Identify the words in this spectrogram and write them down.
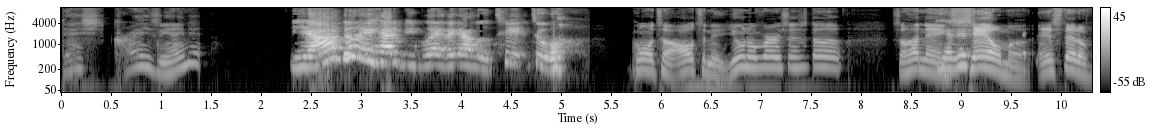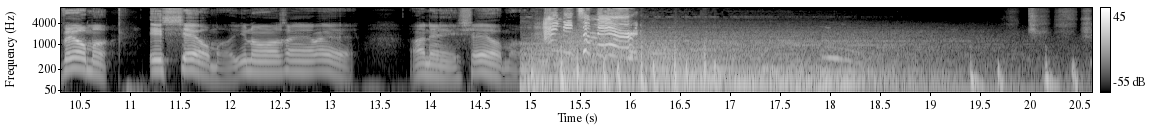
That's crazy, ain't it? Yeah, I knew they had to be black. They got a little tint to them. Going to an alternate universe and stuff. So her name Yeah, this- Shelma instead of Velma. It's Shelma. You know what I'm saying, man? Her name Shelma. I need some Oh.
